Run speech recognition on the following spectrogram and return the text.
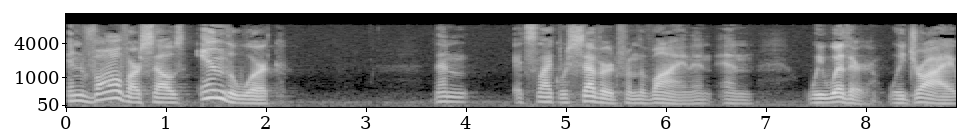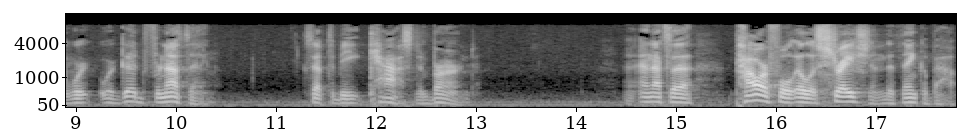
involve ourselves in the work, then it's like we're severed from the vine and, and we wither, we dry, we're, we're good for nothing except to be cast and burned. And that's a powerful illustration to think about.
